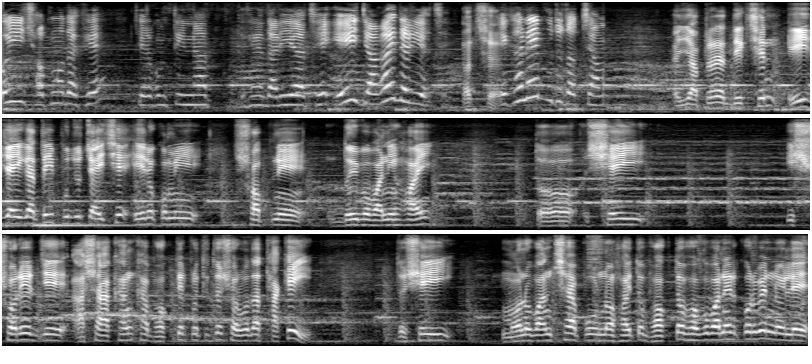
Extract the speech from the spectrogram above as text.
ওই স্বপ্ন দেখে যেরকম তিননাথ এখানে দাঁড়িয়ে আছে এই জায়গায় দাঁড়িয়ে আছে। আচ্ছা। এখানেই পুজো যাচ্ছে আমার। এই যে আপনারা দেখছেন, এই জায়গাতেই পুজো চাইছে, এরকমই স্বপ্নে দৈববাণী হয়। তো সেই ঈশ্বরের যে আশা, আকাঙ্ক্ষা, ভক্তের প্রতি তো সর্বদা থাকেই। তো সেই মনোবাঞ্ছা পূর্ণ হয়তো ভক্ত ভগবানের করবেন, নইলে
